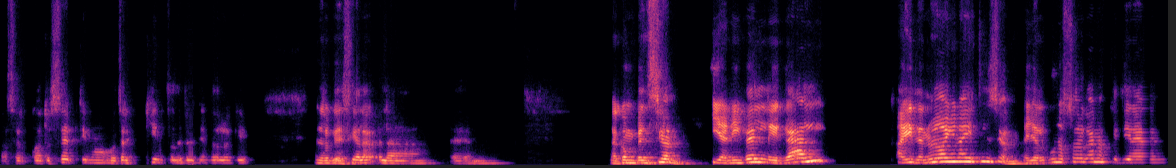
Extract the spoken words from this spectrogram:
va a ser cuatro séptimos o tres quintos, dependiendo de lo que, de lo que decía la, la, em, la convención. Y a nivel legal, ahí de nuevo hay una distinción. Hay algunos órganos que tienen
